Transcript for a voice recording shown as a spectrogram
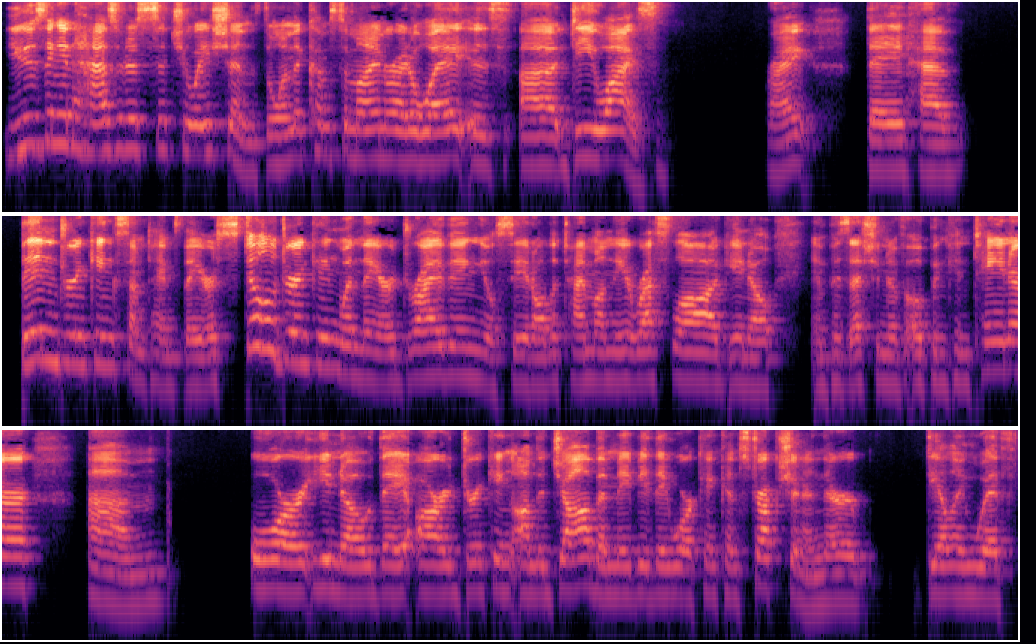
Using in hazardous situations, the one that comes to mind right away is uh, DUIs, right? They have been drinking. Sometimes they are still drinking when they are driving. You'll see it all the time on the arrest log, you know, in possession of open container. Um, or, you know, they are drinking on the job and maybe they work in construction and they're dealing with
